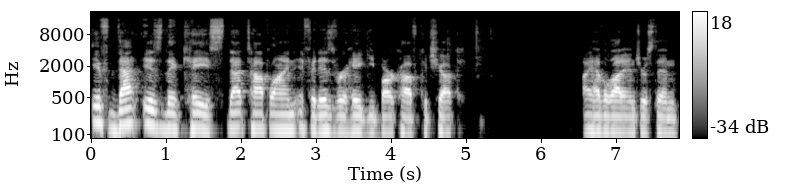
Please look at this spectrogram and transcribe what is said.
If that is the case, that top line, if it is Verhaeghe, Barkov, Tkachuk, I have a lot of interest in.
